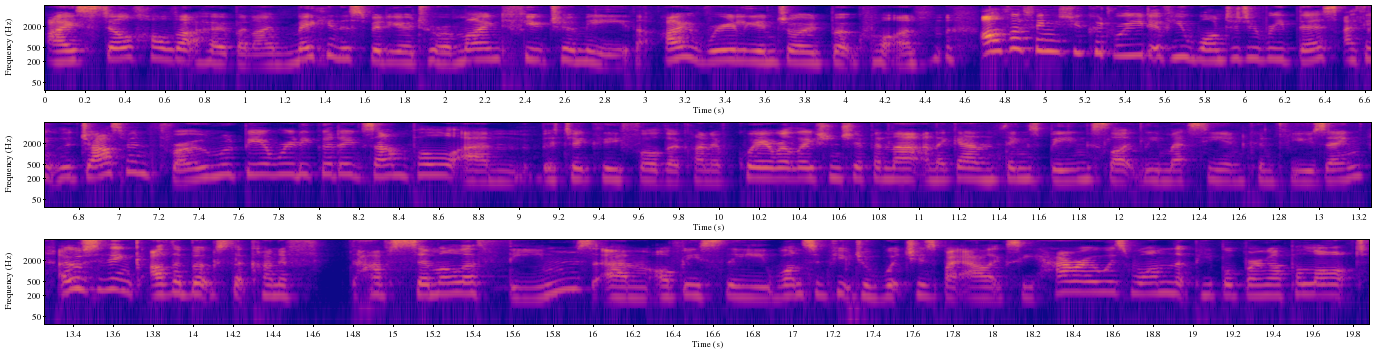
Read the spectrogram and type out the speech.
I still hold out hope and I'm making this video to remind future me that I really enjoyed book one. Other things you could read if you wanted to read this, I think The Jasmine Throne would be a really good example, um, particularly for the kind of queer relationship in that, and again, things being slightly messy and confusing. I also think other books that kind of have similar themes, um, obviously Once and Future Witches by Alix E. Harrow is one that people bring up a lot.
